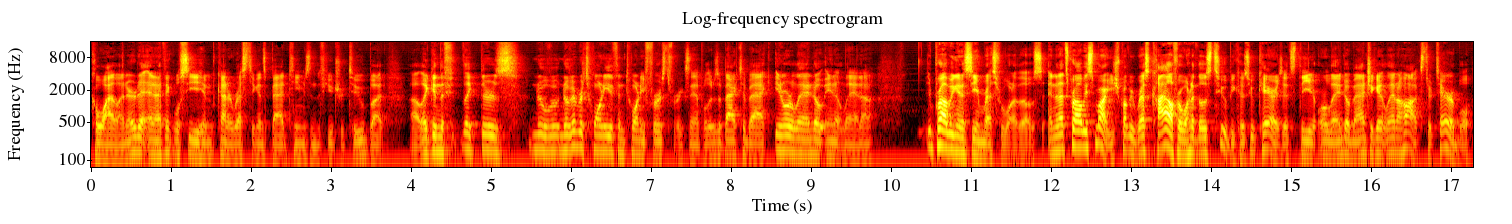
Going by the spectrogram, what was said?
Kawhi Leonard, and I think we'll see him kind of rest against bad teams in the future too. But uh, like in the like, there's November 20th and 21st, for example. There's a back to back in Orlando, in Atlanta you're probably going to see him rest for one of those. And that's probably smart. You should probably rest Kyle for one of those too, because who cares? It's the Orlando Magic and Atlanta Hawks. They're terrible.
